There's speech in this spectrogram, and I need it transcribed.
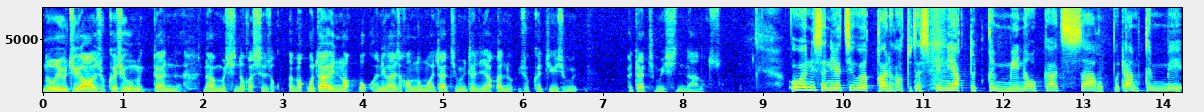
нериутигаара суккасуумик таанна наамассинеқассасоқ апеққутаагиннарпоқ анигаасақарнэрмуа таатими талиақану суккатигисуми атаатимиссиннаанерсо уани саниатигу эққаанеқарту тас пиниартут қиммиинеруккаатиссааруппут аам қимми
